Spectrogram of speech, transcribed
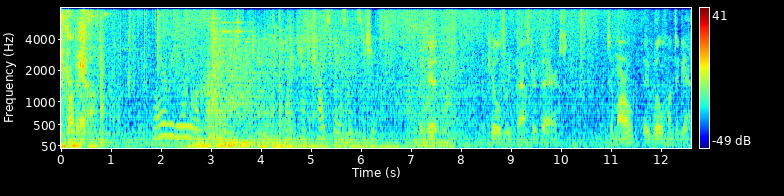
Much farther now. Why are we the only ones out there? Why can't the tribe's braves hunt this machine? They did. The kills we passed are theirs. Tomorrow, they will hunt again.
